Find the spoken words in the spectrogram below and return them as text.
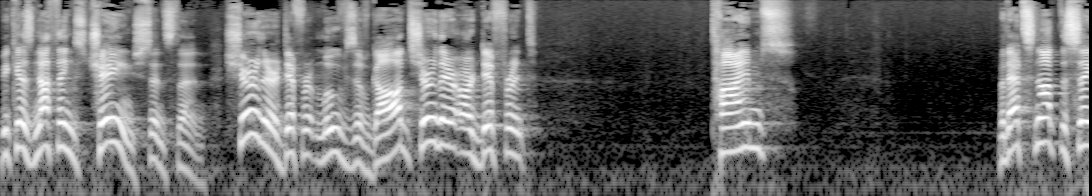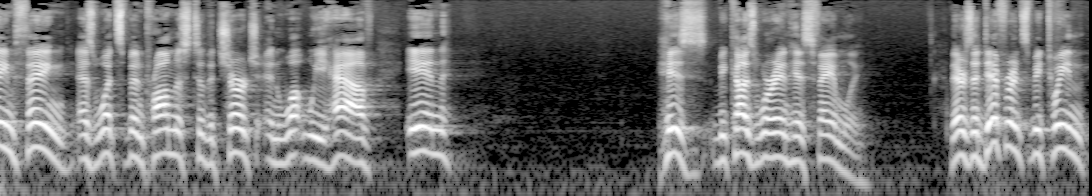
because nothing's changed since then. Sure, there are different moves of God. Sure, there are different times. But that's not the same thing as what's been promised to the church and what we have in his because we're in his family. There's a difference between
